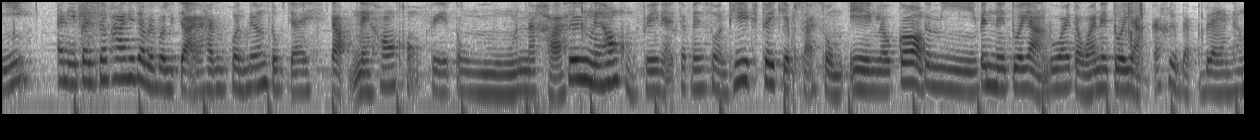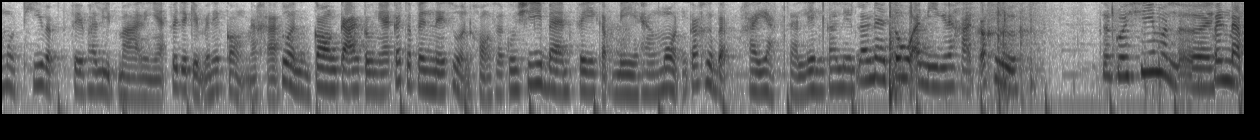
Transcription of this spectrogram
นี้ อันนี้เป็นเสื้อผ้าที่จะไปบริจาคนะคะทุกคนไม่ต้องตกใจกับในห้องของเฟย์ตรงนู้นนะคะ ซึ่งในห้องของเฟย์เนี่ยจะเป็นส่วนที่เฟย์เก็บสะสมเอง แล้วก็จะมีเป็นในตัวอย่างด้วย แต่ว่าในตัวอย่างก็คือแบบแบรนด์ทั้งหมดที่แบบเฟย์ผลิตมาอะไรเงี้ยเฟย์จะเก็บไว้ในกล่องนะคะ ส่วนกองกลางตรงนี้ก็จะเป็นในส่วนของซากุชิแบรนด์เฟย์กับเมย์ทั้งหมดก็คือแบบใครอยากจะเล่นก็เล่นแล้วในตู้อันนี้นะคะก็คือซากุชิหมดเลย เป็นแบบ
